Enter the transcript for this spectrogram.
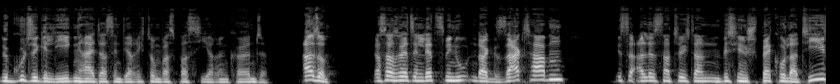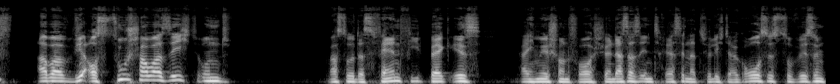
eine gute Gelegenheit, dass in der Richtung was passieren könnte. Also, das, was wir jetzt in den letzten Minuten da gesagt haben, ist ja alles natürlich dann ein bisschen spekulativ, aber wir aus Zuschauersicht und was so das Fanfeedback ist, kann ich mir schon vorstellen, dass das Interesse natürlich da groß ist zu wissen,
